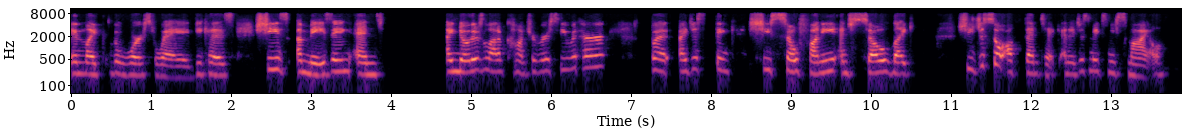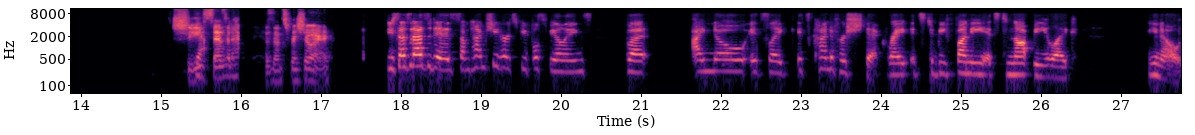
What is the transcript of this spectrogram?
in like the worst way because she's amazing and I know there's a lot of controversy with her, but I just think she's so funny and so like she's just so authentic and it just makes me smile. She yeah. says it as that's for sure. She says it as it is. Sometimes she hurts people's feelings, but I know it's like it's kind of her shtick, right? It's to be funny. It's to not be like, you know.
